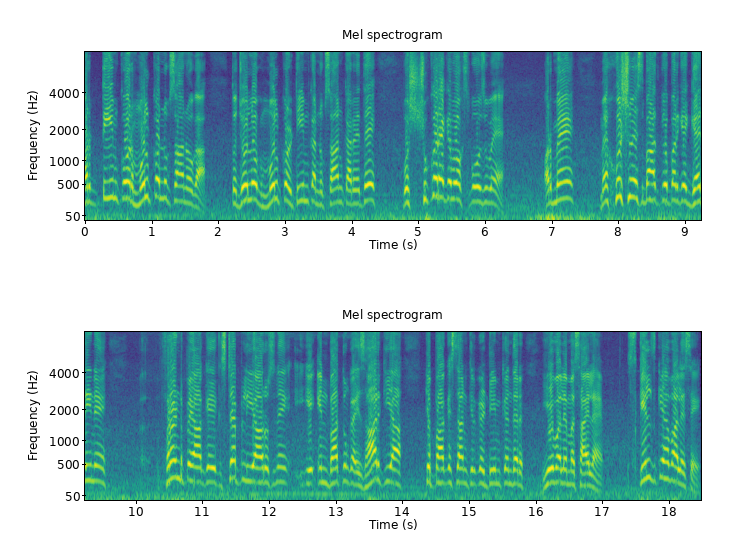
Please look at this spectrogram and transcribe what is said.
और टीम को और मुल्क को नुकसान होगा। तो जो लोग मुल्क और टीम का नुकसान कर रहे थे, वो शुक्र है कि वो एक्सपोज हुए हैं। और मैं मैं खुश हूँ इस बात के ऊपर कि गैरी ने फ्रंट पे आके एक स्टेप लिया और उसने ये, इन बातों का इजहार किया कि पाकिस्तान क्रिकेट टीम के अंदर ये वाले मसाइल हैं। स्किल्स के हवाले से,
